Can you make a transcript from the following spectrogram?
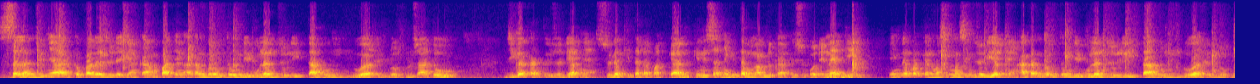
Selanjutnya kepada zodiak yang keempat yang akan beruntung di bulan Juli tahun 2021. Jika kartu zodiaknya sudah kita dapatkan, kini saatnya kita mengambil kartu support energi yang dapatkan masing-masing zodiak yang akan beruntung di bulan Juli tahun 2021.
